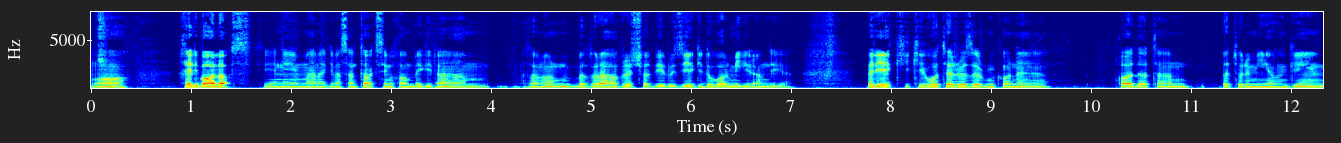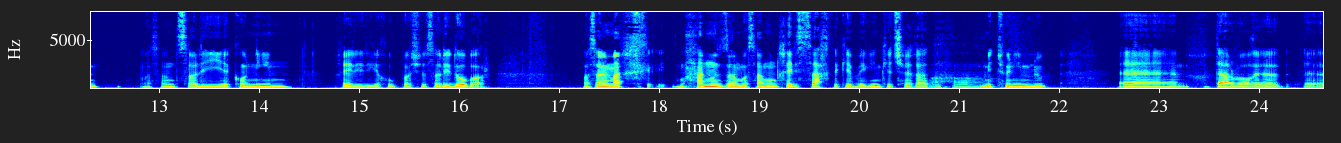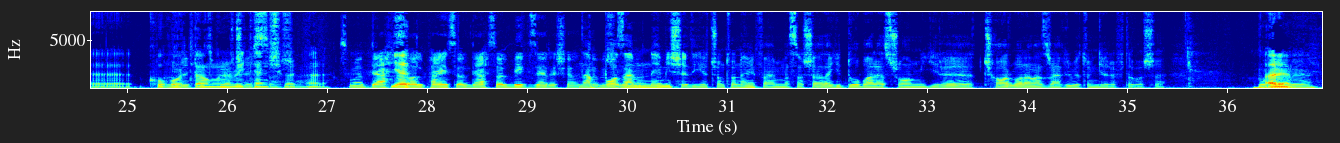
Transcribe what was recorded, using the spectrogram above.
ماه خیلی بالاست. یعنی من اگه مثلا تاکسی می‌خوام بگیرم مثلا به طور اوریج شاید یه روزی یکی دو بار می‌گیرم دیگه. ولی یکی که هتل رزرو می‌کنه قاعدتا به طور میانگین مثلا سالی یک و نیم خیلی دیگه خوب باشه سالی دو بار مثلا من خ... هنوزم واسه همون خیلی سخته که بگیم که چقدر آها. می‌تونیم در واقع cohort مون رو Repeat retain purchase شد باشه. آره. 10 یه- سال 5 سال 10 سال بگذره شاید نه بازم. نمیشه دیگه چون تو نمی‌فهمی مثلا شاید اگه دو بار از شما می‌گیره چهار بارم از رقیبتون گرفته باشه آره.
